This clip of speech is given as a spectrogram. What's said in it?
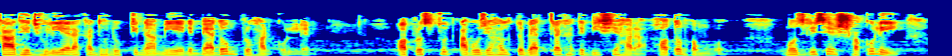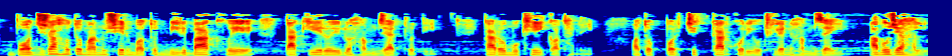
কাঁধে ঝুলিয়ে রাখা ধনুকটি নামিয়ে এনে বেদম প্রহার করলেন। অপ্রস্তুত আবু জাহাল তো ব্যত্রাঘাতে দিশেহারা, হতভম্ব। মজলিসের সকলেই বজ্রাহত মানুষের মতো নির্বাক হয়ে তাকিয়ে রইল হামজার প্রতি। কারও মুখেই কথা নেই। অতঃপর চিৎকার করে উঠলেন হামজাই, আবু জাহাল,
